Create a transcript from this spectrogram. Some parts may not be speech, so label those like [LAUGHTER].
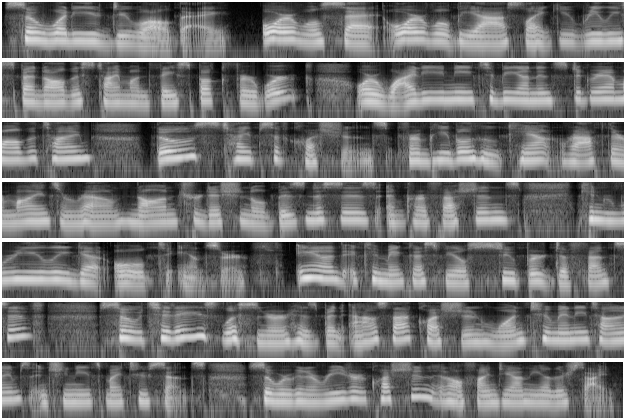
So what do you do all day? Or we'll say or we'll be asked like you really spend all this time on Facebook for work? Or why do you need to be on Instagram all the time? Those types of questions from people who can't wrap their minds around non-traditional businesses and professions can really get old to answer and it can make us feel super defensive. So today's listener has been asked that question one too many times and she needs my two cents. So we're going to read her question and I'll find you on the other side.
